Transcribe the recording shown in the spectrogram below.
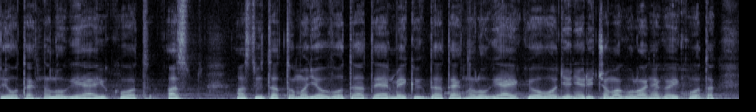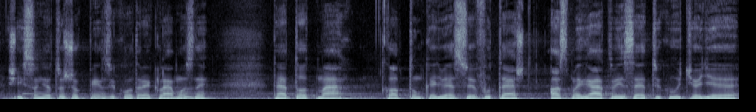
jó technológiájuk volt. Azt, azt vitatom, hogy jobb volt a termékük, de a technológiájuk jó volt, gyönyörű csomagolóanyagaik voltak, és iszonyatos sok pénzük volt reklámozni. Tehát ott már kaptunk egy veszőfutást. Azt meg átvészeltük úgy, hogy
